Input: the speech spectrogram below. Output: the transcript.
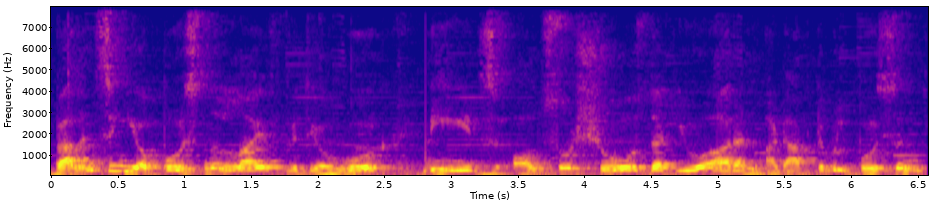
Balancing your personal life with your work needs also shows that you are an adaptable person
